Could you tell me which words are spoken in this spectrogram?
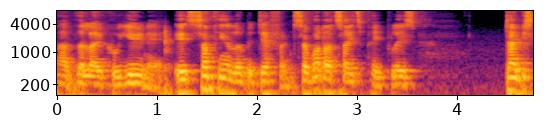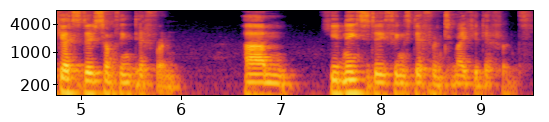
uh, the local unit. It's something a little bit different. So what I'd say to people is, don't be scared to do something different. Um, you need to do things different to make a difference.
